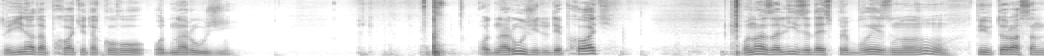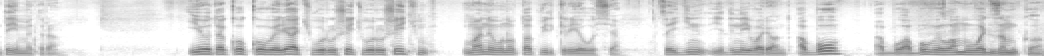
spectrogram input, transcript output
то її треба пхати отакого одноружі. Одноружі туди пхати. Вона залізе десь приблизно ну, півтора сантиметра. І отако ковирять, ворушить, ворушить. У мене воно так відкрилося. Це єдиний варіант. Або, або, або виламувати замка.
